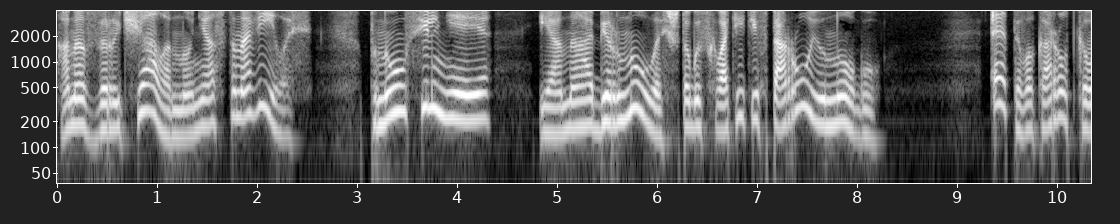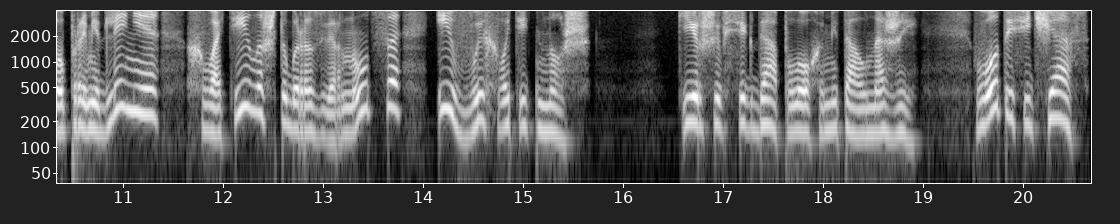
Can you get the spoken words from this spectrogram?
Она зарычала, но не остановилась. Пнул сильнее, и она обернулась, чтобы схватить и вторую ногу. Этого короткого промедления хватило, чтобы развернуться и выхватить нож. Кирши всегда плохо метал ножи. Вот и сейчас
